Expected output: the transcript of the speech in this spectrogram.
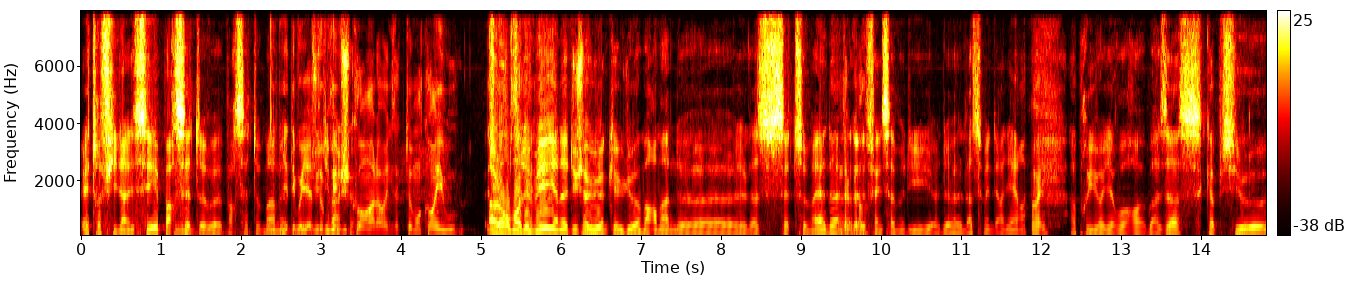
être financés par Mhm. cette euh, par cette manne Il y a des du- voyages du de dimanche. prévus quand alors exactement Quand et où? Alors au mois de mai, il y en a déjà eu un qui a eu lieu à Marmande euh, cette semaine, euh, fin samedi euh, de la semaine dernière. Ouais. Après, il va y avoir Bazas, Capsieux,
